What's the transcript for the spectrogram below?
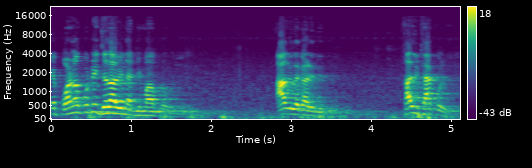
એ પર્ણકુટી જલાવી નાખી મહાપ્રભુજી. આગ લગાડી દીધી. ખાલી ઠાકોરજી.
